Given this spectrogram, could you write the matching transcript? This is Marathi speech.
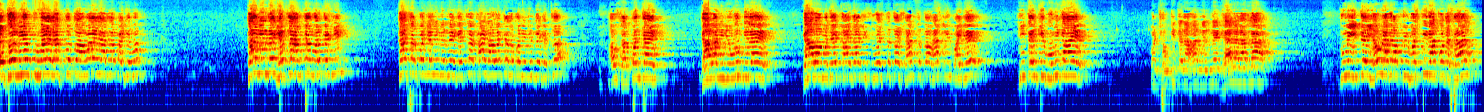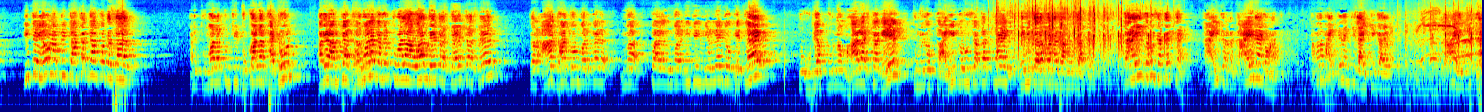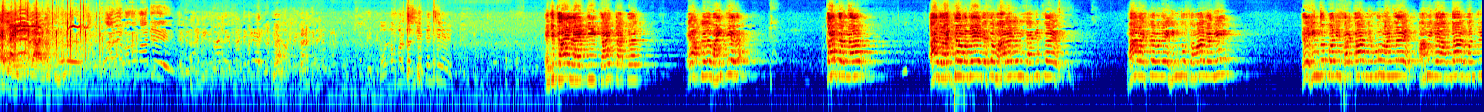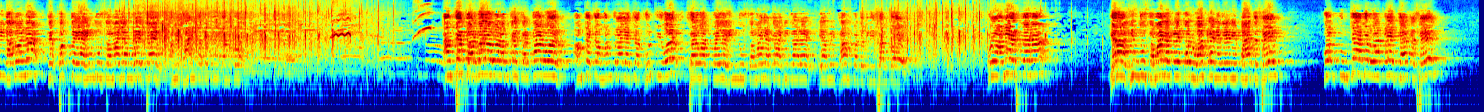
अरे जो नियम तुम्हाला लागतो तो आम्हाला लागला पाहिजे मग. का निर्णय घेतला आमच्या मरकडनी का सरपंचांनी निर्णय घेतला? काय गावाच्या लोकांनी निर्णय घेतला? अहो सरपंच आहेत. गावाने निवडून दिलाय. गावामध्ये कायदा सुव्यवस्थेचा शांतता राखली पाहिजे. ही त्यांची भूमिका आहे. पण शेवटी त्यांना हा निर्णय घ्यायला लागला. तुम्ही इथे येऊ लागला आपली मस्ती दाखवत असाल. इथे येऊन आपली ताकद दाखवत असाल. आणि तुम्हाला तुमची दुकानं थाटून अगर आमच्या धर्मालाच अगर तुम्हाला आव्हान देत द्यायचं असेल तर आज हा जो मरकड निर्णय जो घेतलाय तो उद्या पूर्ण महाराष्ट्र घेईल तुम्ही लोक काही करू शकत नाही हे मी तरपणा सांगून जातो. काही करू शकत नाही. काही करणं काही नाही होणार आम्हाला माहिती आहे त्यांची लायकी काय हो. काय काय लायकी काय आहे तुमची? या? दोन नंबर धंदे आहेत त्यांचे याची काय लायकी काय ताकद हे आपल्याला माहिती आहे काय करणार? आज राज्यामध्ये जसं महाराजांनी सांगितलंय महाराष्ट्रामध्ये हिंदू समाजाने हे हिंदुत्वादी सरकार निवडून आणलंय. आम्ही जे आमदार मंत्री झालोय ना ते फक्त या हिंदू समाजामुळेच आहे. आम्ही छान पद्धतीने सांगतो. आमच्या कारभारावर आमच्या सरकारवर आमच्या त्या मंत्रालयाच्या खुर्चीवर सर्वात पहिलं हिंदू समाजाचा अधिकार आहे हे आम्ही ठाम पद्धतीने सांगतोय. म्हणून आम्ही असताना या हिंदू समाजाकडे कोण वाकड्या नजरेने पाहत असेल कोण तुमच्या अगर वाकड्यात जात असेल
